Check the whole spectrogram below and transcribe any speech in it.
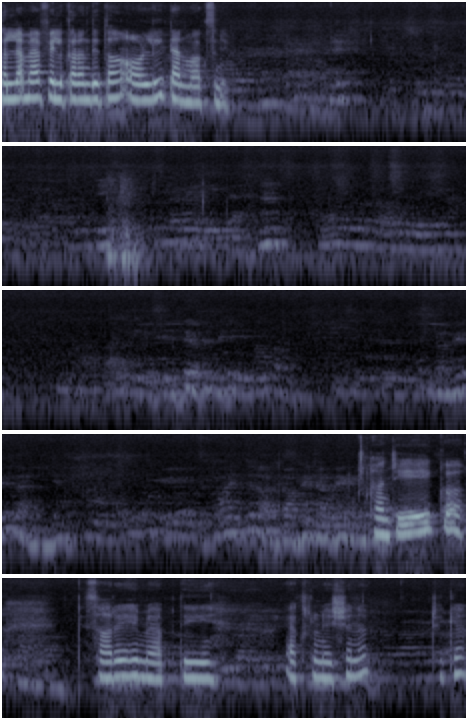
ਕੱਲਾ ਮੈਂ ਫਿਲ ਕਰਨ ਦੇ ਤਾਂ ਓਨਲੀ 10 ਮਾਰਕਸ ਨੇ। ਹਾਂਜੀ ਇਹ ਇੱਕ ਸਾਰੇ ਇਹ ਮੈਪ ਦੀ ਐਕਸਪਲੇਨੇਸ਼ਨ ਹੈ, ਠੀਕ ਹੈ?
